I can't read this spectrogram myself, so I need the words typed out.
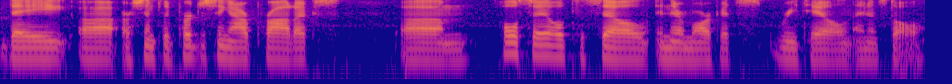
They uh, are simply purchasing our products um, wholesale to sell in their markets, retail, and install.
